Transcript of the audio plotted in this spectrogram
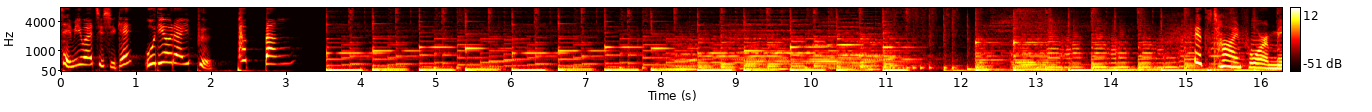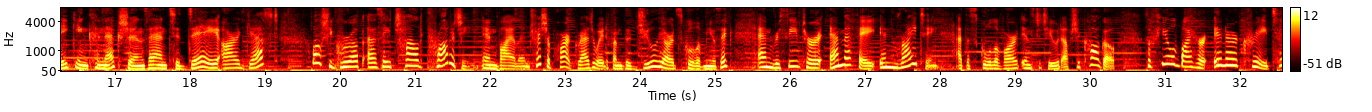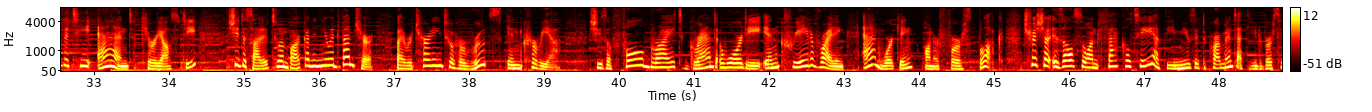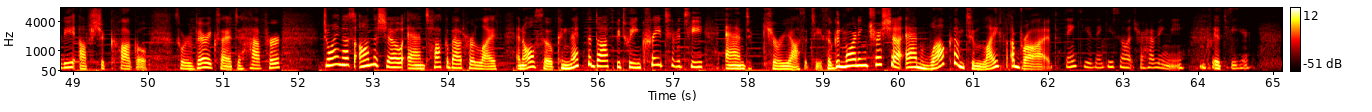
재미와 지식의 오디오 라이프 팝빵 It's time for Making Connections, and today our guest, well, she grew up as a child prodigy in violin. Trisha Park graduated from the Juilliard School of Music and received her MFA in writing at the School of Art Institute of Chicago. So, fueled by her inner creativity and curiosity, she decided to embark on a new adventure by returning to her roots in Korea. She's a Fulbright grant awardee in creative writing and working on her first book. Trisha is also on faculty at the music department at the University of Chicago. So we're very excited to have her join us on the show and talk about her life and also connect the dots between creativity and curiosity. So good morning, Trisha, and welcome to Life Abroad. Thank you. Thank you so much for having me. I'm pleased It's- to be here.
